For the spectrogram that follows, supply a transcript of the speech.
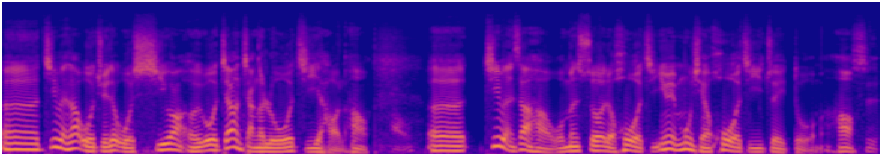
呃，基本上我觉得，我希望呃，我这样讲个逻辑好了哈。好。呃，基本上哈，我们所有的货机，因为目前货机最多嘛，哈。是。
